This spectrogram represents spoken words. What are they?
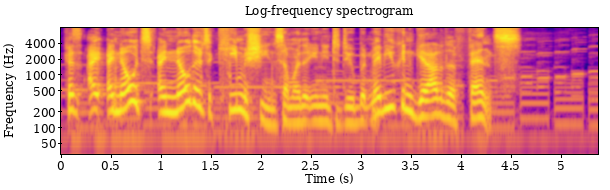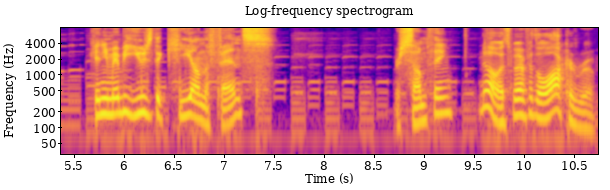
Because I, I know it's I know there's a key machine somewhere that you need to do, but maybe you can get out of the fence. Can you maybe use the key on the fence? Or something? No, it's meant for the locker room.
